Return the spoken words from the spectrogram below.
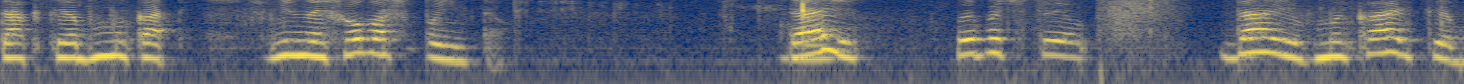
Так, треба вмикати, щоб він знайшов ваш принтер. Далі, Вибачте, далі вмикайте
